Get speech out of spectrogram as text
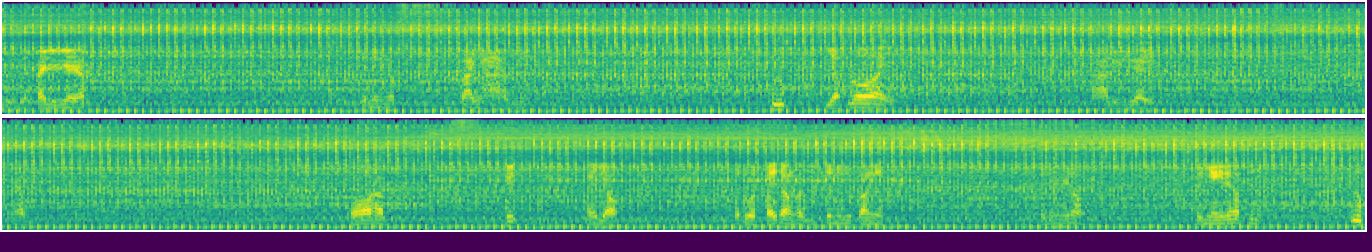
เดินกันไปเรื่อยๆครับตัวหนึงครับปลายหงาครับพี่น้องปึ๊บเรียบร้อยมาเรื่อยๆ นะครับต่อครับเฮ้ยไปแล้วกระโดดไปทางเขาอีกตัวนึงอยู่ฝั่งนี้ตัวนึงพี่น้องตัวใหญ่เลยครับตัวนี้อึบ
